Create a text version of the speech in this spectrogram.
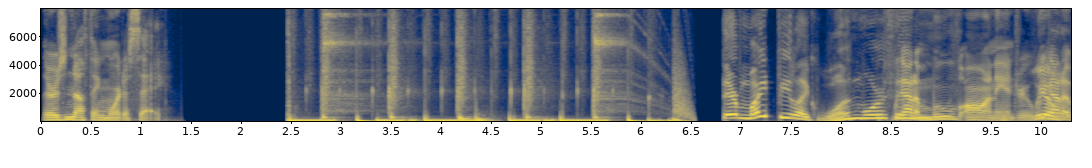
There's nothing more to say. There might be like one more thing. We gotta move on, Andrew. We, We gotta.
